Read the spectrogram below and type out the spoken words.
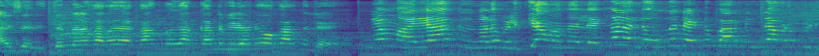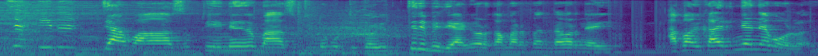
അത് ശരി. ഇതെന്താ കഥ കേൾക്കാൻ അക്കാന്റെ ബിരിയാണി നോക്കാറുന്നില്ലേ? ഞാൻ മര്യാദയ്ക്ക് നിങ്ങളെ വിളിക്കാൻ വന്നല്ലേ നിങ്ങളല്ലേ ഒന്നും രണ്ടും പറഞ്ഞ് ഇന്നെ അവിടെ പിടിച്ചെത്തിയത്? വാസുട്ടീന് വാസുട്ടിന്റെ കുട്ടിക്ക് ഒരു ഇത്തിരി ബിരിയാണി കൊടുക്കാൻ പറഞ്ഞപ്പോ എന്താ പറഞ്ഞത്? അപ്പൊ അത് കരിഞ്ഞ തന്നെ പോകുന്നത്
